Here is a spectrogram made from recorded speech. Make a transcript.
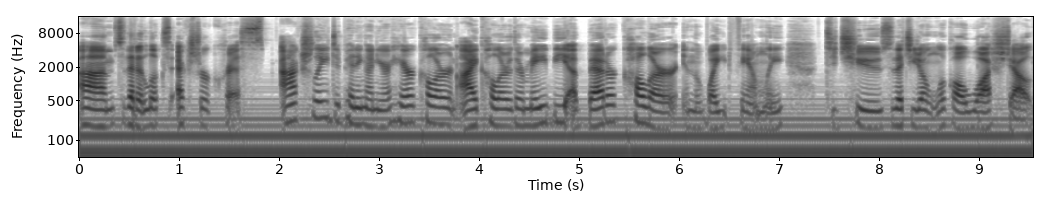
um, so that it looks extra crisp. Actually, depending on your hair color and eye color, there may be a better color in the white family to choose so that you don't look all washed out.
